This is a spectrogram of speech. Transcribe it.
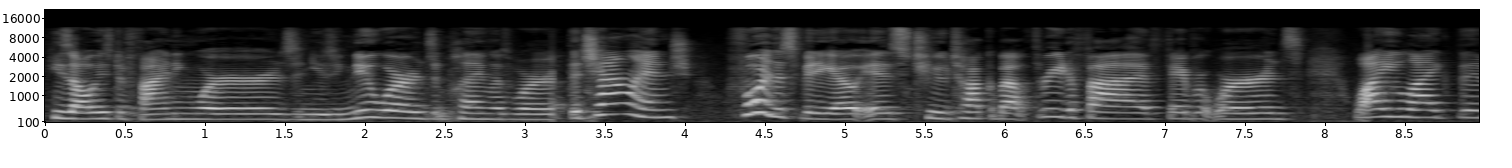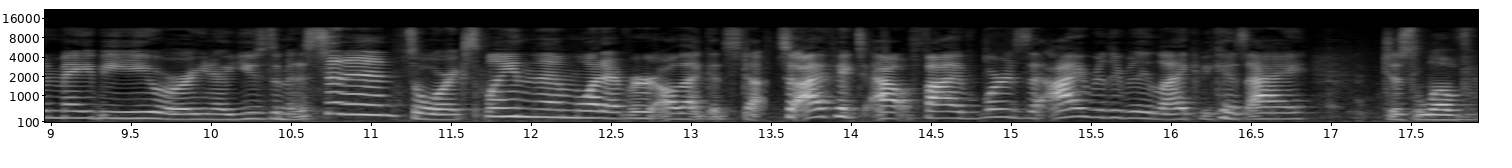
He's always defining words and using new words and playing with words. The challenge for this video is to talk about three to five favorite words, why you like them maybe, or you know, use them in a sentence or explain them, whatever, all that good stuff. So I picked out five words that I really, really like because I just love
